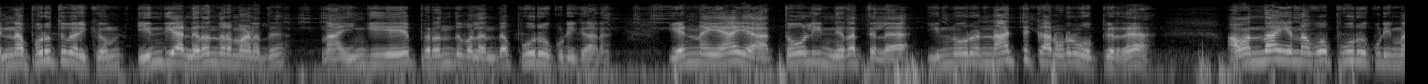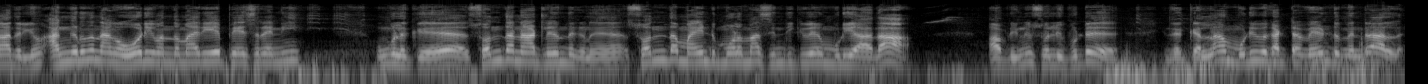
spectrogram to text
என்னை பொறுத்த வரைக்கும் இந்தியா நிரந்தரமானது. நான் இங்கேயே பிறந்து வளர்ந்த பூர்வக்குடிக்காரன் என்னை ஏன் தோலின் நிறத்தில் இன்னொரு நாட்டுக்காரனுடன் ஒப்பிடுற? அவன் தான் என்னவோ பூர்வக்குடி மாதிரியும் அங்கேருந்து நாங்கள் ஓடி வந்த மாதிரியே பேசுகிற நீ? உங்களுக்கு சொந்த நாட்டில் இருந்துக்கின்னு சொந்த மைண்டு மூலமாக சிந்திக்கவே முடியாதா? அப்படின்னு சொல்லிவிட்டு இதற்கெல்லாம் முடிவு கட்ட வேண்டும் என்றால்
